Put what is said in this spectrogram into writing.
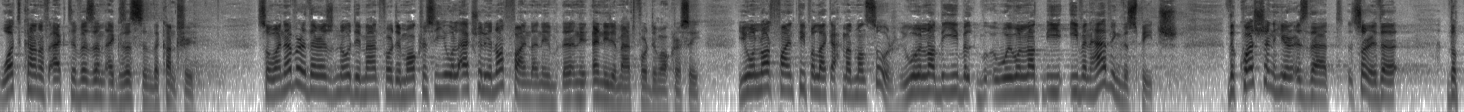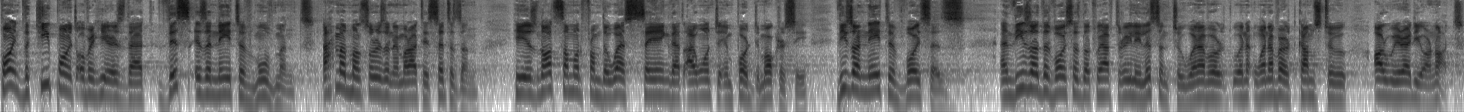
what kind of activism exists in the country. So, whenever there is no demand for democracy, you will actually not find any, any, any, demand for democracy. You will not find people like Ahmed Mansoor. You will not be able, we will not be even having the speech. The question here is that, sorry, the, the point, the key point over here is that this is a native movement. Ahmed Mansoor is an Emirati citizen. He is not someone from the West saying that I want to import democracy. These are native voices. And these are the voices that we have to really listen to whenever, whenever it comes to are we ready or not.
